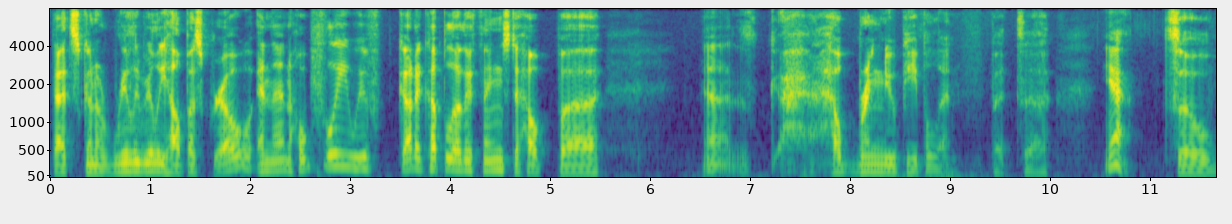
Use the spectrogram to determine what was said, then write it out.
that's gonna really really help us grow, and then hopefully we've got a couple other things to help uh, uh, help bring new people in. But uh, yeah, so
